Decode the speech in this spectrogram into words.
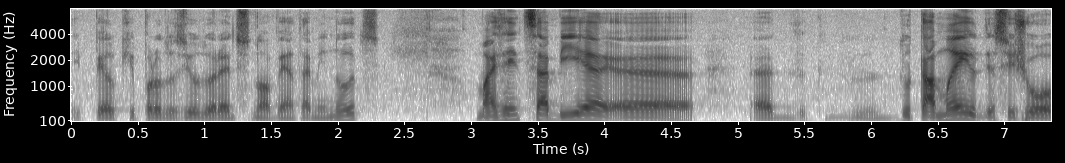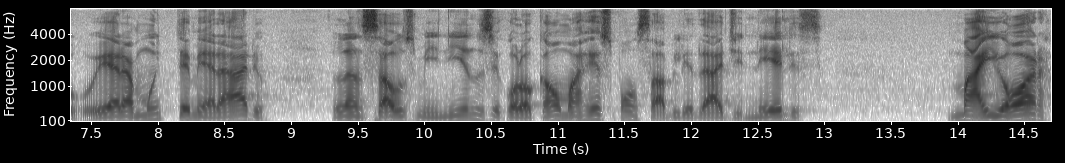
e pelo que produziu durante os 90 minutos. Mas a gente sabia uh, do tamanho desse jogo e era muito temerário lançar os meninos e colocar uma responsabilidade neles maior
